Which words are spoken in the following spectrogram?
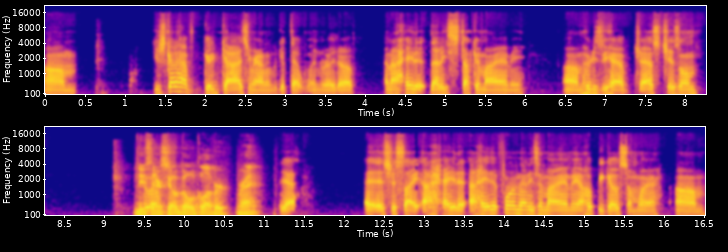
um, you just gotta have good guys around him to get that win rate up. and I hate it that he's stuck in Miami. Um, who does he have? Jazz Chisholm. New Who center else? field goal Glover, right? Yeah. It's just like I hate it. I hate it for him that he's in Miami. I hope he goes somewhere. Um,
